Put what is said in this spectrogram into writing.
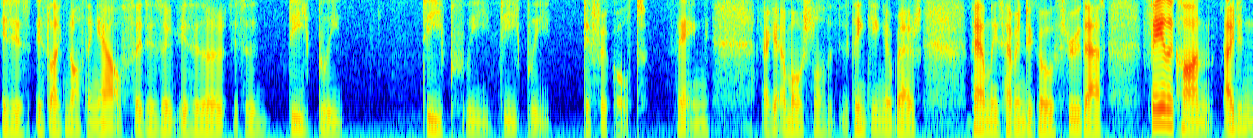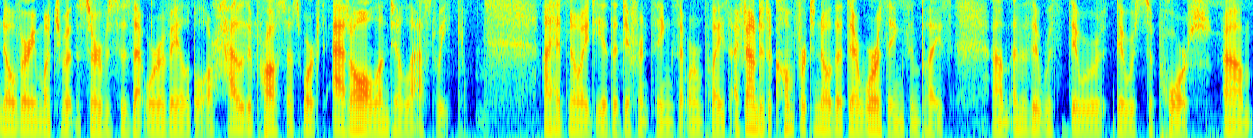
it is is like nothing else. It is a it is a it's a deeply, deeply, deeply difficult thing. I get emotional thinking about families having to go through that. Féileacáin, I didn't know very much about the services that were available or how the process works at all until last week. I had no idea the different things that were in place. I found it a comfort to know that there were things in place, um, and that there was there were there was support. Um,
